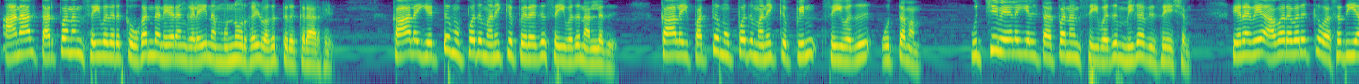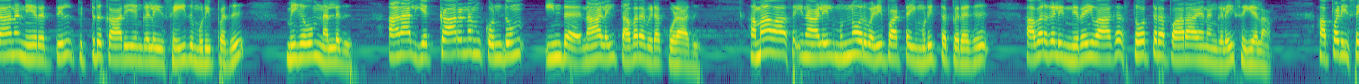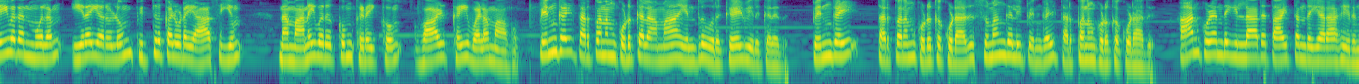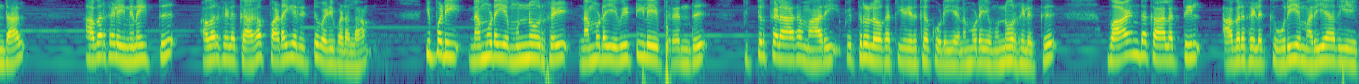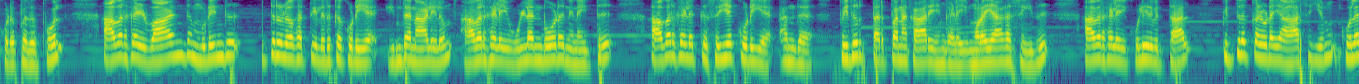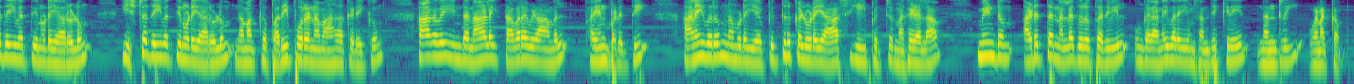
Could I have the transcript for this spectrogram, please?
ஆனால் தர்ப்பணம் செய்வதற்கு உகந்த நேரங்களை நம் முன்னோர்கள் வகுத்திருக்கிறார்கள். காலை எட்டு முப்பது மணிக்கு பிறகு செய்வது நல்லது. காலை பத்து முப்பது மணிக்கு பின் செய்வது உத்தமம். உச்சி வேளையில் தர்ப்பணம் செய்வது மிக விசேஷம். எனவே அவரவருக்கு வசதியான நேரத்தில் பித்ரு காரியங்களை செய்து முடிப்பது மிகவும் நல்லது. ஆனால் எக்காரணம் கொண்டும் இந்த நாளை தவறவிடக்கூடாது. அமாவாசை நாளில் முன்னோர் வழிபாட்டை முடித்த பிறகு அவர்களின் நிறைவாக ஸ்தோத்திர பாராயணங்களை செய்யலாம். அப்படி செய்வதன் மூலம் இறையருளும் பித்ருக்களுடைய ஆசியும் நம் அனைவருக்கும் கிடைக்கும். வாழ்க்கை வளமாகும். பெண்கள் தர்ப்பணம் கொடுக்கலாமா என்று ஒரு கேள்வி இருக்கிறது. பெண்கள் தர்ப்பணம் கொடுக்கக்கூடாது. சுமங்கலி பெண்கள் தர்ப்பணம் கொடுக்கக்கூடாது. ஆண் குழந்தை இல்லாத தாய் தந்தையராக இருந்தால் அவர்களை நினைத்து அவர்களுக்காக படையலிட்டு வழிபடலாம். இப்படி நம்முடைய முன்னோர்கள் நம்முடைய வீட்டிலே பிறந்து பித்தர்களாக மாறி பித்ருலோகத்தில் இருக்கக்கூடிய நம்முடைய முன்னோர்களுக்கு வாழ்ந்த காலத்தில் அவர்களுக்கு உரிய மரியாதையை கொடுப்பது போல் அவர்கள் வாழ்ந்து முடிந்து பித்ருலோகத்தில் இருக்கக்கூடிய இந்த நாளிலும் அவர்களை உள்ளன்போடு நினைத்து அவர்களுக்கு செய்யக்கூடிய அந்த பிதுர் தர்ப்பண காரியங்களை முறையாக செய்து அவர்களை குளிர்வித்தால் பித்ருக்களுடைய ஆசியும் குல தெய்வத்தினுடைய அருளும் இஷ்ட தெய்வத்தினுடைய அருளும் நமக்கு பரிபூரணமாக கிடைக்கும். ஆகவே இந்த நாளை தவறவிடாமல் பயன்படுத்தி அனைவரும் நம்முடைய பித்ருக்களுடைய ஆசியை பெற்று மகிழலாம். மீண்டும் அடுத்த நல்லதொரு பதிவில் உங்கள் அனைவரையும் சந்திக்கிறேன். நன்றி வணக்கம்.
